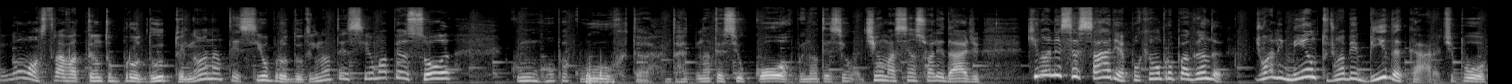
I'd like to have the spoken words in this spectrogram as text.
não mostrava tanto o produto, ele não enaltecia o produto, ele enaltecia uma pessoa com roupa curta, enaltecia o corpo, enaltecia, tinha uma sensualidade que não é necessária, porque é uma propaganda de um alimento, de uma bebida, cara. Tipo,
